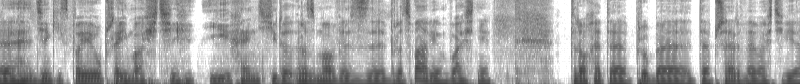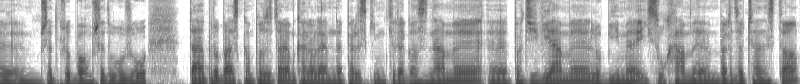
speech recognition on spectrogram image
e, dzięki swojej uprzejmości i chęci ro, rozmowy z Wrocławiem właśnie trochę tę próbę, tę przerwę właściwie przed próbą przedłużył. Ta próba z kompozytorem Karolem Nepelskim, którego znamy, e, podziwiamy, lubimy i słuchamy bardzo często.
